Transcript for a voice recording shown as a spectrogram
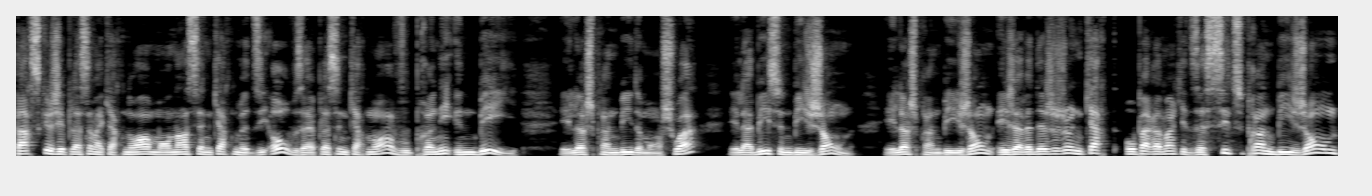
parce que j'ai placé ma carte noire, mon ancienne carte me dit "Oh, vous avez placé une carte noire, vous prenez une bille." Et là, je prends une bille de mon choix et la bille c'est une bille jaune. Et là, je prends une bille jaune et j'avais déjà joué une carte auparavant qui disait si tu prends une bille jaune,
